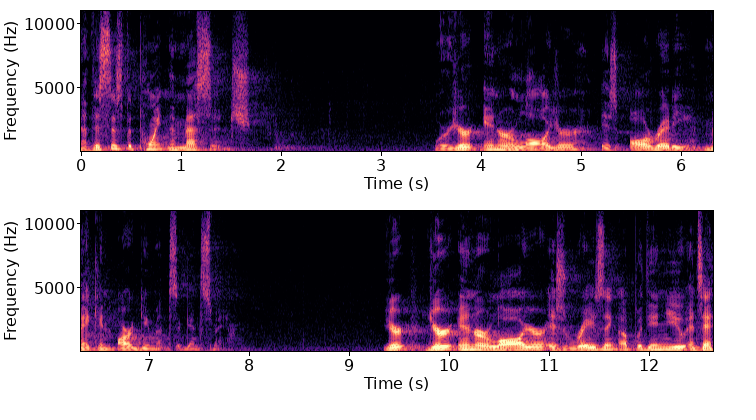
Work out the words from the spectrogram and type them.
Now, this is the point in the message where your inner lawyer is already making arguments against me. Your, your inner lawyer is raising up within you and saying,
